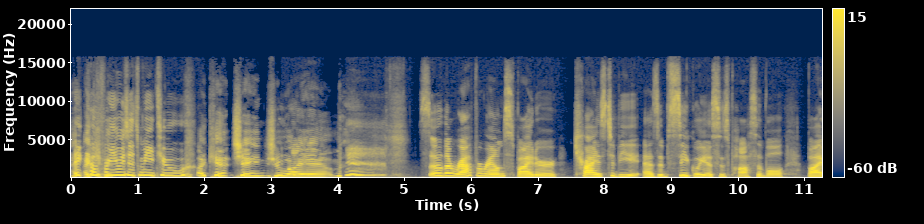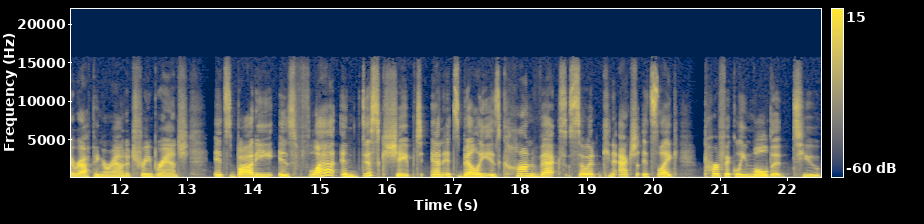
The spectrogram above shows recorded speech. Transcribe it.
i I come for you it's me too I can't change who I am. So the wraparound spider tries to be as obsequious as possible by wrapping around a tree branch. Its body is flat and disc shaped, and its belly is convex, so it can actually, it's like perfectly molded to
